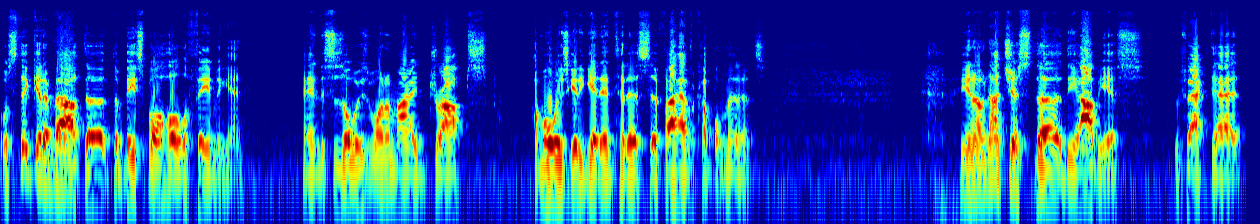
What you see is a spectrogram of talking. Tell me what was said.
Let's thinking about the, the Baseball Hall of Fame again. And this is always one of my drops. I'm always going to get into this if I have a couple minutes. You know, not just the, the obvious, the fact that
